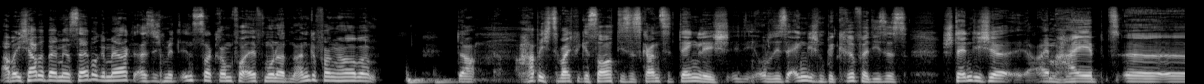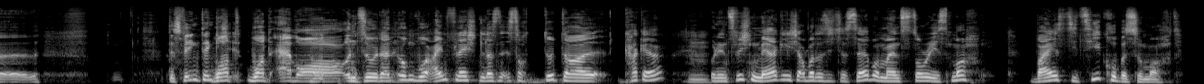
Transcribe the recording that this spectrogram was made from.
Aber ich habe bei mir selber gemerkt, als ich mit Instagram vor elf Monaten angefangen habe, da habe ich zum Beispiel gesagt, dieses ganze Denglisch oder diese englischen Begriffe, dieses ständige I'm hyped, äh, Deswegen denke what, ich, whatever und so dann irgendwo einflechten lassen, ist doch total kacke. Und inzwischen merke ich aber, dass ich das selber in meinen Stories mache, weil es die Zielgruppe so macht.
